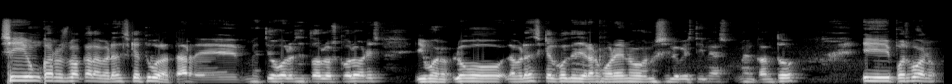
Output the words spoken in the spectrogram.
Sí, un Carlos Vaca, la verdad es que tuvo la tarde, eh, metió goles de todos los colores y bueno, luego la verdad es que el gol de Gerard Moreno, no sé si lo viste Inés, me encantó. Y pues bueno,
